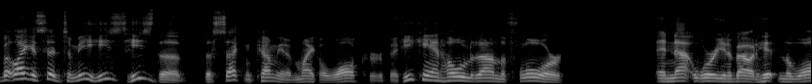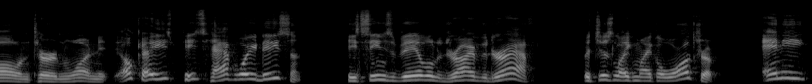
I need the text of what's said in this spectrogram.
but like I said, to me, he's he's the the second coming of Michael Waltrip. If he can't hold it on the floor and not worrying about hitting the wall in turn one, okay, he's he's halfway decent. He seems to be able to drive the draft. But just like Michael Waltrip, any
